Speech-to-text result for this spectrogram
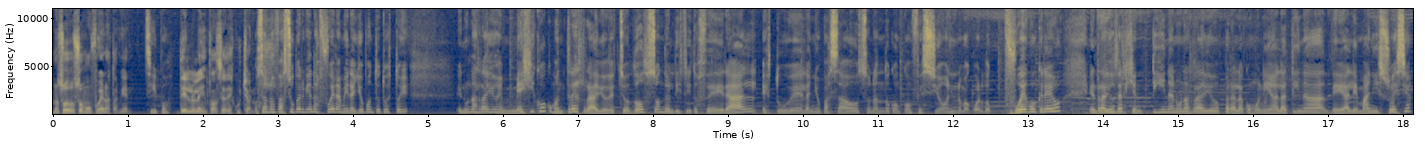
nosotros somos buenos también. Sí, pues. Denle la instancia de escucharnos. O sea, nos va súper bien afuera. Mira, yo ponte tú, estoy en unas radios en México, como en tres radios. De hecho, dos son del Distrito Federal. Estuve el año pasado sonando con Confesión, no me acuerdo, Fuego creo, en radios de Argentina, en unas radios para la comunidad latina de Alemania y Suecia.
